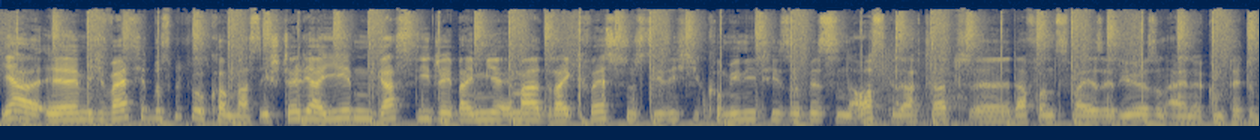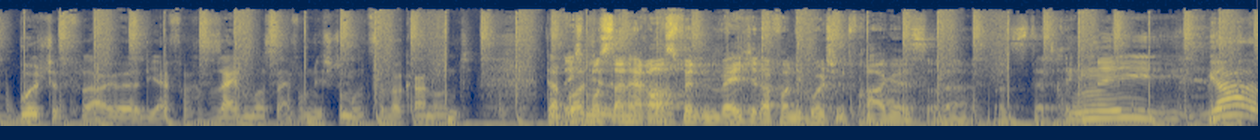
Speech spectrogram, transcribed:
Ja, ähm, ich weiß nicht, ob du es mitbekommen hast. Ich stelle ja jedem Gast-DJ bei mir immer drei Questions, die sich die Community so ein bisschen ausgedacht hat. Äh, davon zwei seriöse und eine komplette Bullshit-Frage, die einfach sein muss, einfach um die Stimmung zu lockern. Und, Und ich muss dann herausfinden, welche davon die Bullshit-Frage ist, oder was ist der Trick? Nee, ja,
